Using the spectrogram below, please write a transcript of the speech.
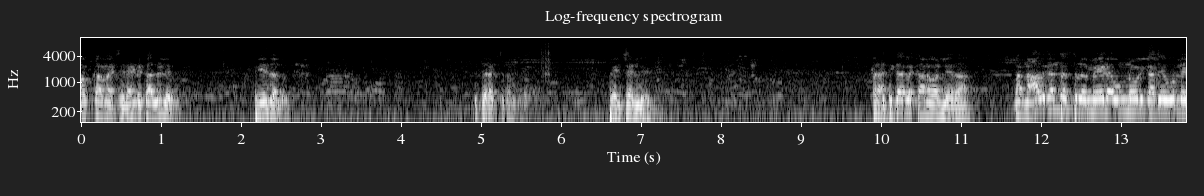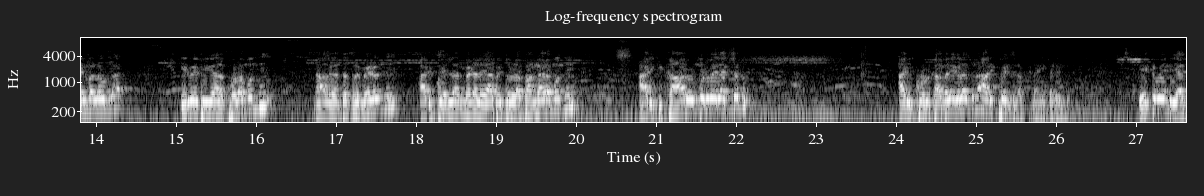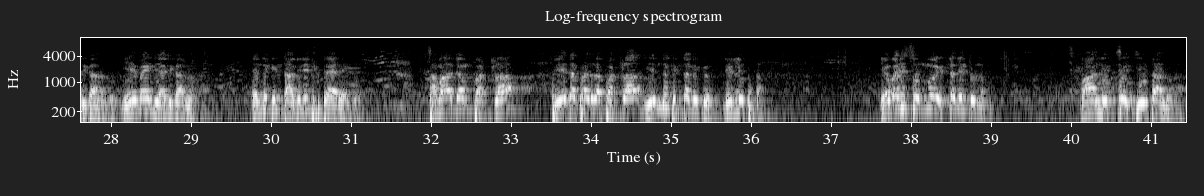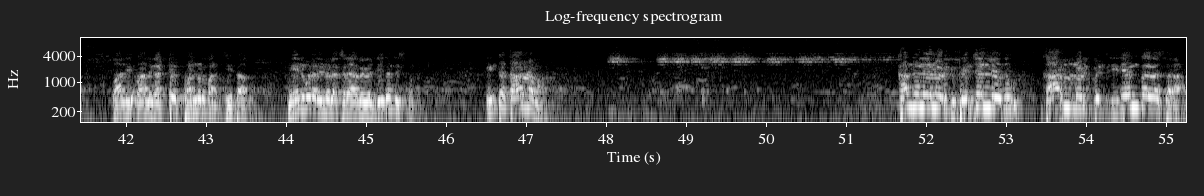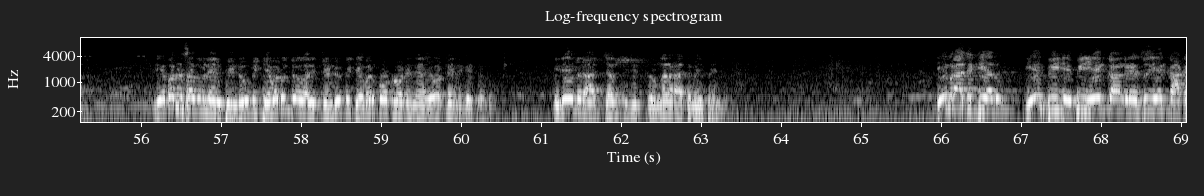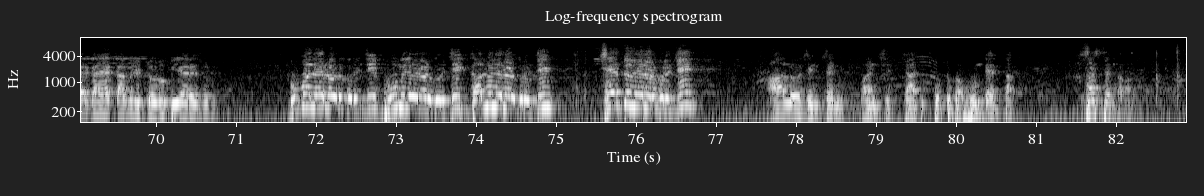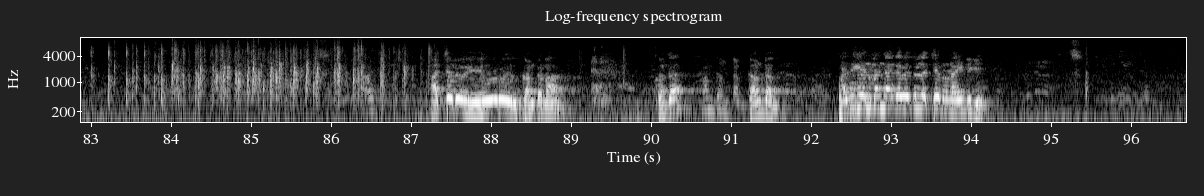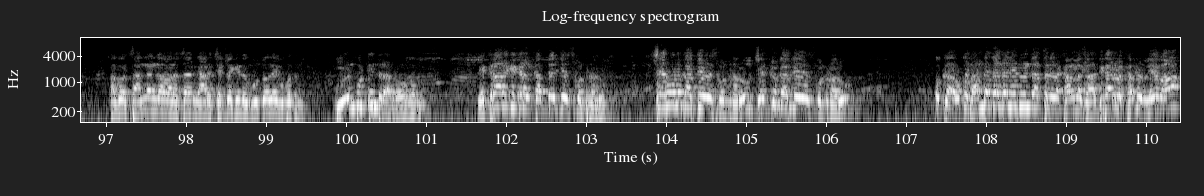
ఒక్క మ్యాచ్ రెండు కళ్ళు లేవు. పేదలు. ఇద్దరక్షరం పెన్షన్ లేదు. మరి అధికారులకు కనవలేదా మరి నాలుగు అంతస్తుల మేడ ఉన్నోడికి అదే ఊర్లో ఎనిమిది ఊర్లో? ఇరవై బిగాల పొలం ఉంది నాలుగు అంతస్తుల మేడ ఉంది ఆడి పిల్ల మెడల యాభై తుల బంగారం ఉంది ఆడికి కారు ఉంది ఇరవై లక్షలు ఆడి కొడుకు అమెరికలు ఆడికి పెన్షన్ వస్తున్నాయి ఇంకా రెండు. ఎటువంటి అధికారులు? ఏమైంది అధికారులు? ఎందుకు ఇంత అవినీతికి తయారయ్యారు సమాజం పట్ల పేద ప్రజల పట్ల ఎందుకు ఇంత మీకు నిర్లిప్త? ఎవరి సొమ్ము ఎట్లా తింటున్నాం? వాళ్ళు ఇచ్చే జీతాలు వాళ్ళు వాళ్ళు కట్టే పన్నులు మన జీతాలు. నేను కూడా రెండు లక్షల యాభై వేల జీతం తీసుకుంటాను ఇంత దారుణమా? కళ్ళు లేనోడికి పెన్షన్ లేదు కార్లు ఉన్నోడికి పెన్షన్ ఇదేం వ్యవస్థరా? ఎవరు చదువు నేర్పిండు? మీకు ఎవరు ఉద్యోగాలు ఇచ్చిండు? మీకు ఎవరు కోట్లు ఎవరు ఎందుకు ఇచ్చిండు ఇదేమి రాజ్యం? ఇది దొంగల రాజ్యం అయిపోయింది ఏం రాజకీయాలు? ఏం బీజేపీ? ఏం కాంగ్రెస్? ఏం కాకరకాయ? కమ్యూనిస్టుడు బీఆర్ఎస్ బువ్వ లేనోడు గురించి భూమి లేనోడు గురించి కళ్ళు లేనోడు గురించి చేతులు లేనోడు గురించి ఆలోచించని మనిషి జాతి పుట్టుక ఉంటే ఎంత సస్యంత అచ్చలు ఎవరు కంటమా? కొంత? కమటం పదిహేను మంది అంగవేతులు వచ్చారు నా ఇంటికి. నాకు ఒక సంఘం కావాలా సార్? ఆడ చెట్ల కింద కూర్చోలేకపోతుంది ఏం పుట్టిందిరా రోగం? ఎకరాలకు ఎకరాలు కబ్జాలు చేసుకుంటున్నారు. చెరువులు కబ్జా చేసుకుంటున్నారు. చెట్లు కబ్జా చేసుకుంటున్నారు. ఒక ఒక నందగడ్డ నీరు వస్తలేదు కళ్ళకు అధికారుల కళ్ళు లేవా?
